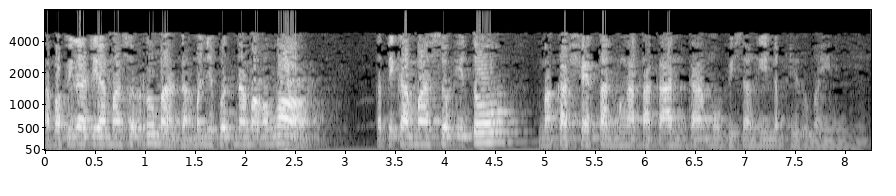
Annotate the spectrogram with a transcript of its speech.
Apabila dia masuk rumah gak menyebut nama Allah Ketika masuk itu Maka setan mengatakan Kamu bisa nginep di rumah ini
